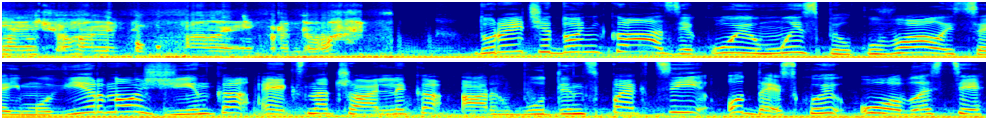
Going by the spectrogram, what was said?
Ми нічого не покупали, не продавали. До речі, донька, з якою ми спілкувалися, ймовірно, жінка екс-начальника Архбудінспекції Одеської області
